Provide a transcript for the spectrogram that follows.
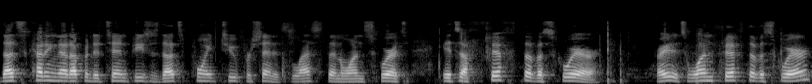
that's cutting that up into 10 pieces. That's 0.2%. It's less than one square. It's, it's a fifth of a square, right? It's one fifth of a square.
